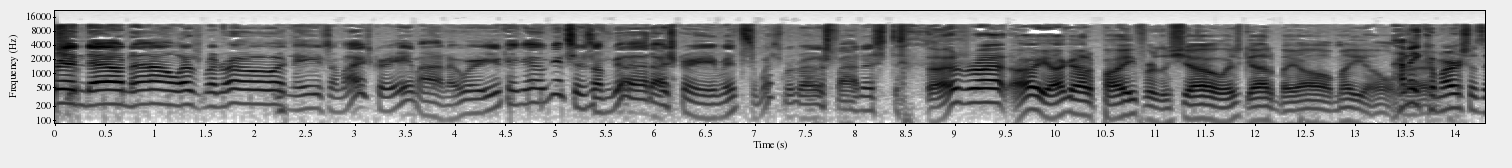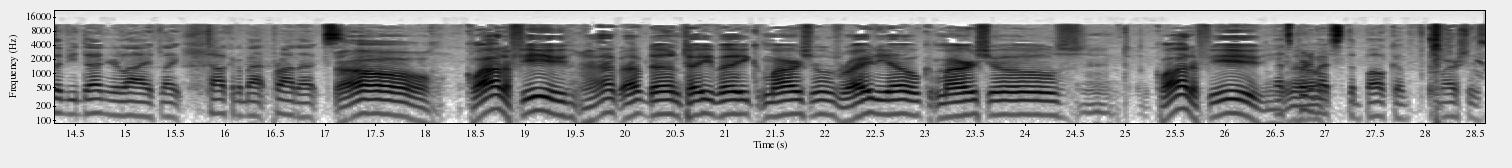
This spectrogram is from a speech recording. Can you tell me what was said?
sh- downtown West Monroe and need some ice cream. I know where you can go get you some good ice cream. It's West Monroe's finest. That's right. Oh yeah, I got to pay for the show. It's got to be all me on. How many commercials have you done in your life, like talking about products? Oh, quite a few. I've I've done TV commercials, radio commercials, and quite a few. That's you pretty much the bulk of commercials.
